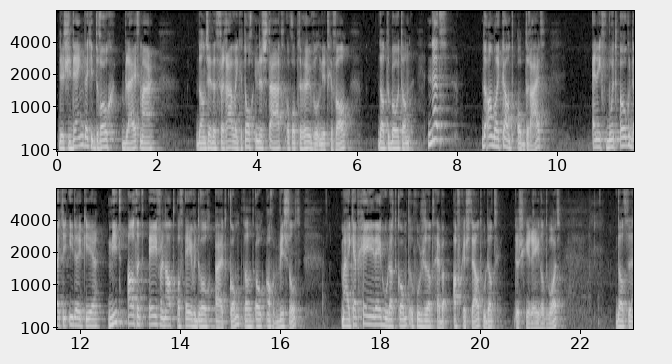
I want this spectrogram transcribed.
Dus je denkt dat je droog blijft, maar dan zit het verraderlijke toch in de staat, of op de heuvel in dit geval, dat de boot dan net de andere kant opdraait. En ik vermoed ook dat je iedere keer niet altijd even nat of even droog uitkomt. Dat het ook nog wisselt. Maar ik heb geen idee hoe dat komt of hoe ze dat hebben afgesteld. Hoe dat dus geregeld wordt. Dat, uh,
